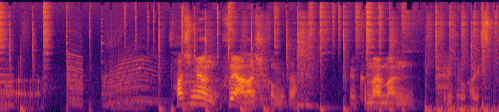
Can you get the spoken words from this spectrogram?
어, 사시면 후회 안 하실 겁니다. 그 말만 드리도록 하겠습니다.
